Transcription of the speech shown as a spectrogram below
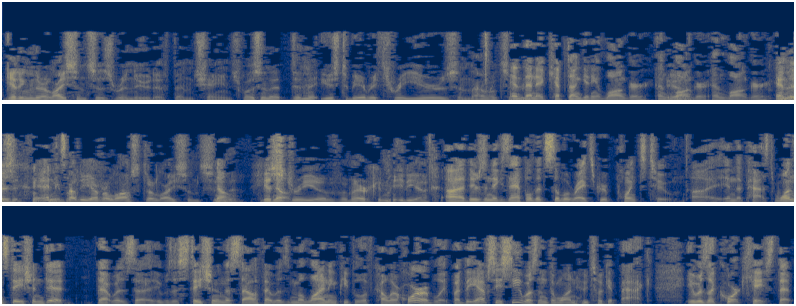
getting their licenses renewed have been changed, wasn't it? Didn't it used to be every three years, and now it's every... and then it kept on getting longer and yeah. longer and longer. And, and has anybody ever lost their license no, in the history no. of American media? Uh, there's an example that civil rights group points to uh, in the past. One station did that was uh, it was a station in the South that was maligning people of color horribly, but the FCC wasn't the one who took it back. It was a court case that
